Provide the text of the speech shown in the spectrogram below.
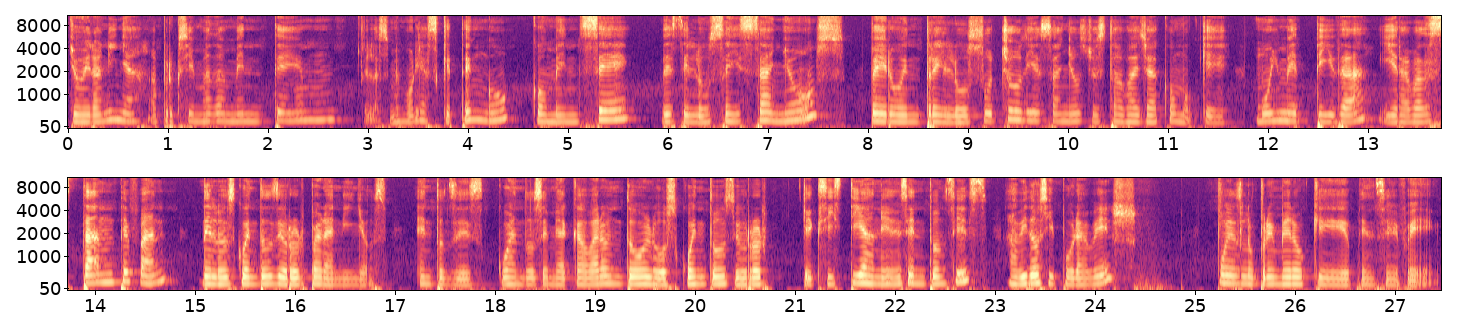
yo era niña. Aproximadamente, de las memorias que tengo, comencé desde los seis años pero entre los 8 o 10 años yo estaba ya como que muy metida y era bastante fan de los cuentos de horror para niños. Entonces, cuando se me acabaron todos los cuentos de horror que existían en ese entonces, habidos y por haber, pues lo primero que pensé fue,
